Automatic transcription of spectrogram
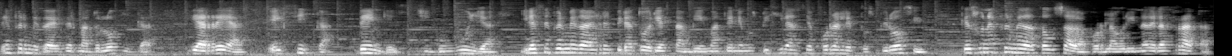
de enfermedades dermatológicas, diarreas, el Zika, dengue, chikungunya y las enfermedades respiratorias también mantenemos vigilancia por la leptospirosis, que es una enfermedad causada por la orina de las ratas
